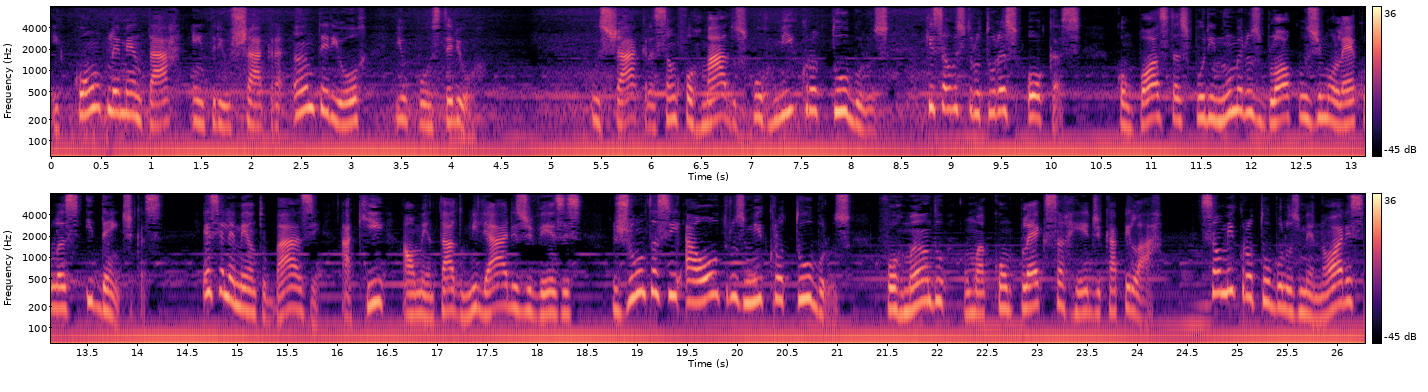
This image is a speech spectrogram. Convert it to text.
e complementar entre o chakra anterior e o posterior. Os chakras são formados por microtúbulos, que são estruturas ocas, compostas por inúmeros blocos de moléculas idênticas. Esse elemento base, aqui aumentado milhares de vezes, junta-se a outros microtúbulos, formando uma complexa rede capilar. São microtúbulos menores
